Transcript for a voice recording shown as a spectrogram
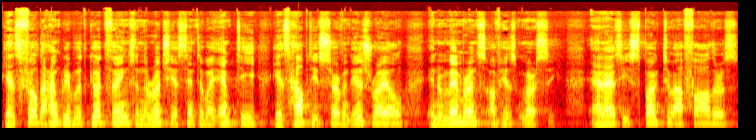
He has filled the hungry with good things, and the rich he has sent away empty. He has helped his servant Israel in remembrance of his mercy. And as he spoke to our fathers,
